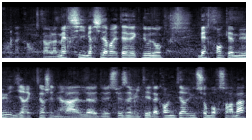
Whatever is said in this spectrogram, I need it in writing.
Bon, D'accord. En tout cas, voilà. Merci, merci d'avoir été avec nous. Donc, Bertrand Camus, directeur général de Suez, invité de la grande interview sur Boursorama,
